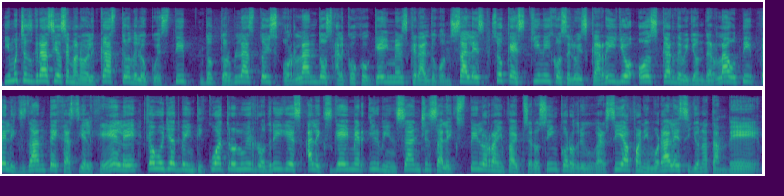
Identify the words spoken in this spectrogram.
Y muchas gracias a Manuel Castro de Loco Steve, Dr. Blastoise, Orlandos, Alcojo Gamers, Geraldo González, Soca Skinny, José Luis Carrillo, Oscar de Beyonder Lauti, Félix Dante, Jaciel GL, Caboyat24, Luis Rodríguez, Alex Gamer, Irving Sánchez, Alex Pilo, Rain505, Rodrigo García, Fanny Morales y Jonathan B.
